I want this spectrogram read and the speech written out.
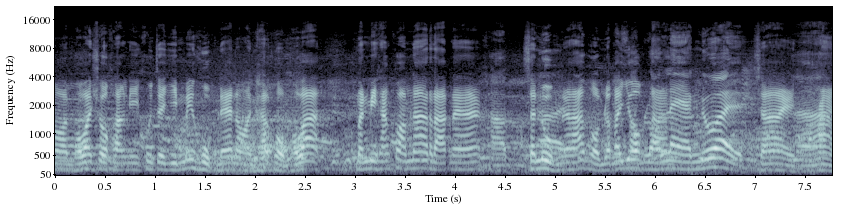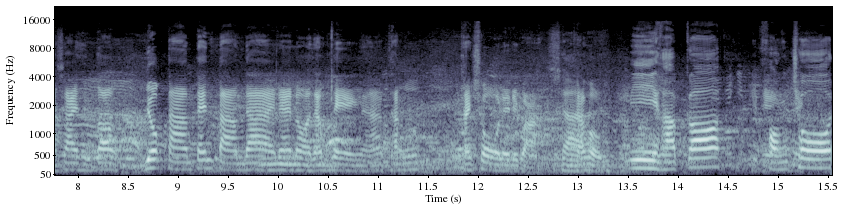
นอน เพราะว่าโชว์ครั้งนี้คุณจะยิ้มไม่หุบแน่นอนครับ ผมเพราะว่ามันมีทั้งความน่ารักนะฮะครับสนุกนะครับผมแล้วก็โยกร้อตามนแรงด้วย ใช่อ่าอ่าใช่ถูกต้องโยกตามเต้นตามได้แน่นอนทั้งเพลงนะฮะทั้งทั้งโชว์เลยดีกว่าใช่ครับผมมีครับก็ ของโชว์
